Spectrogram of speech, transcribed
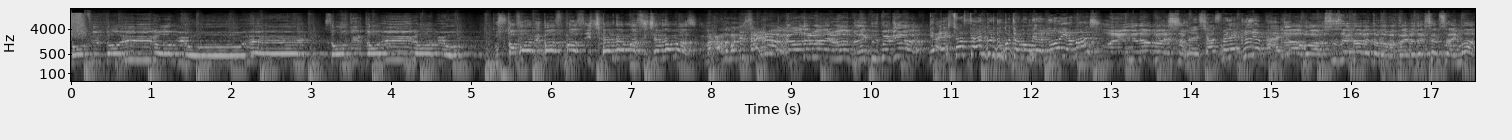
Saldır Tahir abi oley. Saldır Tahir abi o. Mustafa abi bas bas içeriden bas içeriden bas. Ulan kaldırma dirseğini. Kaldırmayın oğlum bileklik bakın. Ya esas sen kırdın kocamın bir ulan yavaş. Ulan ne yaparsın? Ee, Şans melekliği yapar. Ya bu haksız rekabet ama bak kaybedersem saymam.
